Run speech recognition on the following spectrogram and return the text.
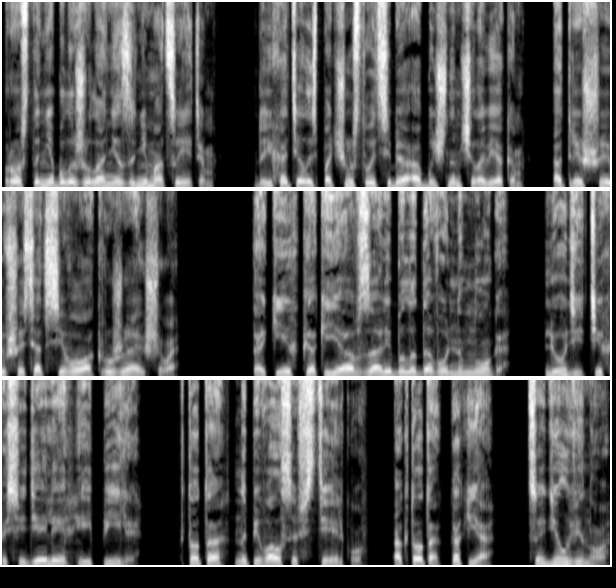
просто не было желания заниматься этим. Да и хотелось почувствовать себя обычным человеком, отрешившись от всего окружающего. Таких, как я, в зале было довольно много. Люди тихо сидели и пили, кто-то напивался в стельку, а кто-то, как я, цедил вино.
